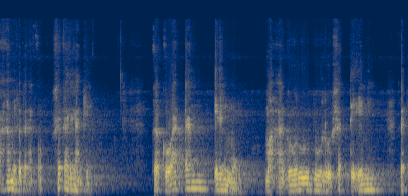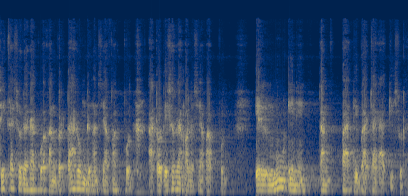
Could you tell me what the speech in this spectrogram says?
Pahami saudaraku, sekali lagi. Kekuatan ilmu Mahaguru Bulu Sakti ini Ketika saudaraku akan bertarung dengan siapa pun atau diserang oleh siapa pun, ilmu ini tanpa dibaca lagi sudah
